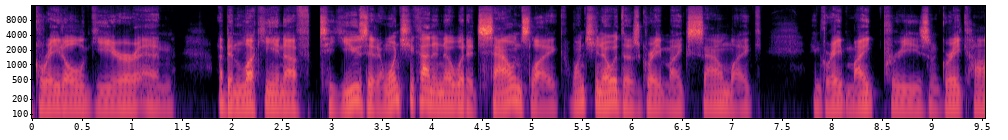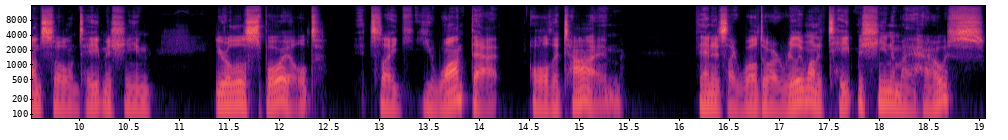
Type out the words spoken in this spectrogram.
great old gear and I've been lucky enough to use it. And once you kind of know what it sounds like, once you know what those great mics sound like, and great mic pre's and a great console and tape machine, you're a little spoiled. It's like you want that all the time. Then it's like, well, do I really want a tape machine in my house?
